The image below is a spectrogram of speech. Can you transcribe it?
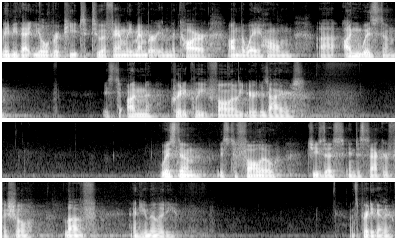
Maybe that you'll repeat to a family member in the car on the way home. Uh, unwisdom is to uncritically follow your desires. Wisdom is to follow Jesus into sacrificial love and humility. Let's pray together.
